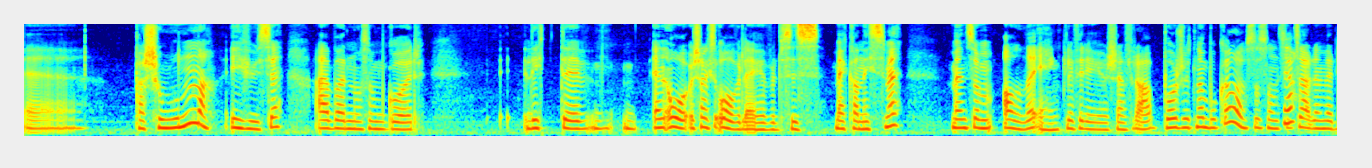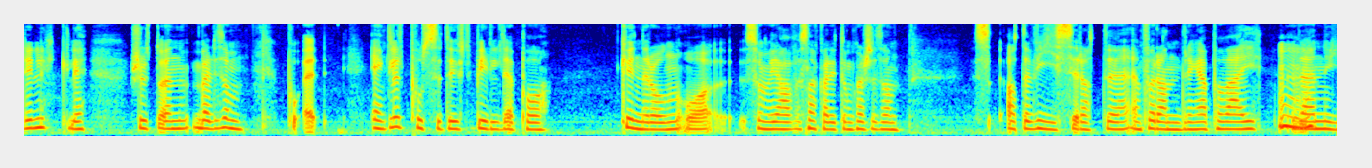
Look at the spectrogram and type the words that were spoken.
eh, personen da, i huset er bare noe som går litt eh, En slags overlevelsesmekanisme, men som alle egentlig frigjør seg fra på slutten av boka. Da. Så sånn sett så er det en veldig lykkelig slutt og en veldig sånn på, Egentlig et positivt bilde på kvinnerollen, og som vi har snakka litt om, kanskje sånn at det viser at eh, en forandring er på vei. Mm. Det er en ny,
